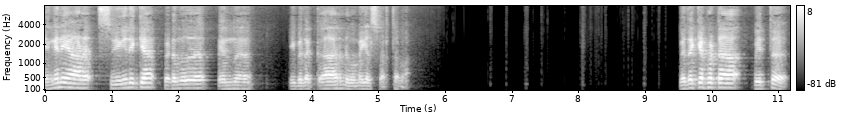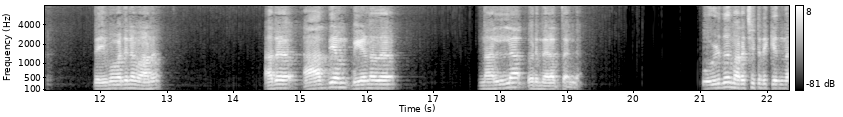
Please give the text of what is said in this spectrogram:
എങ്ങനെയാണ് സ്വീകരിക്കപ്പെടുന്നത് എന്ന് ഈ വിധക്കാരന്റെ ഉപമയിൽ സ്പഷ്ടമാണ്. വിതയ്ക്കപ്പെട്ട വിത്ത് ദൈവവചനമാണ്. അത് ആദ്യം വീണത് നല്ല ഒരു നിലത്തല്ല. ഉഴുത് മറിച്ചിട്ടിരിക്കുന്ന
